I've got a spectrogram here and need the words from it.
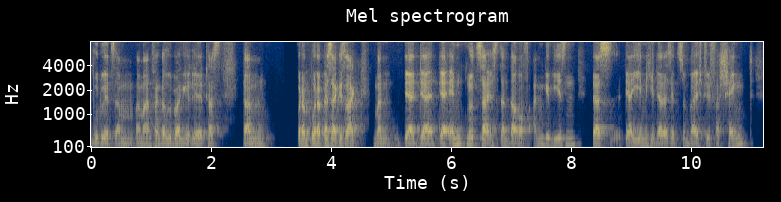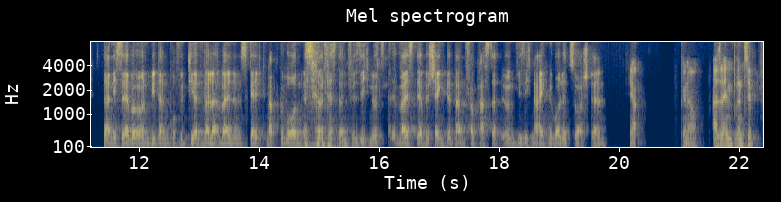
wo du jetzt am, am Anfang darüber geredet hast, dann oder, oder besser gesagt, man, der, der, der Endnutzer ist dann darauf angewiesen, dass derjenige, der das jetzt zum Beispiel verschenkt, da nicht selber irgendwie dann profitiert, weil, weil das Geld knapp geworden ist und das dann für sich nutzt, weil es der Beschenkte dann verpasst hat, irgendwie sich eine eigene Wallet zu erstellen. Ja, genau. Also im Prinzip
